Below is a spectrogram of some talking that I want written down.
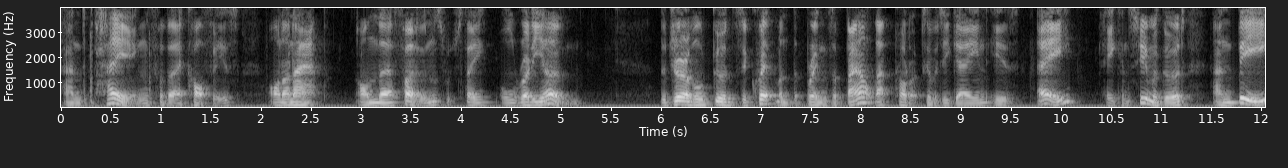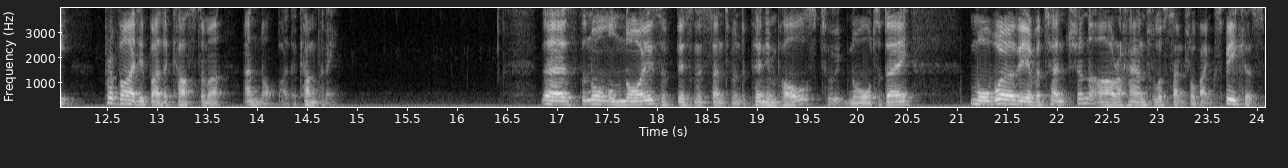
and paying for their coffees on an app on their phones, which they already own. The durable goods equipment that brings about that productivity gain is A, a consumer good, and B, provided by the customer and not by the company. There's the normal noise of business sentiment opinion polls to ignore today. More worthy of attention are a handful of central bank speakers.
